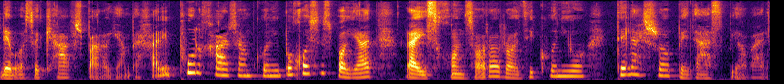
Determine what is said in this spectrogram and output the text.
لباس و کفش برایم بخری پول خرجم کنی بخصوص باید رئیس خونسا را راضی کنی و دلش را به دست بیاوری.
